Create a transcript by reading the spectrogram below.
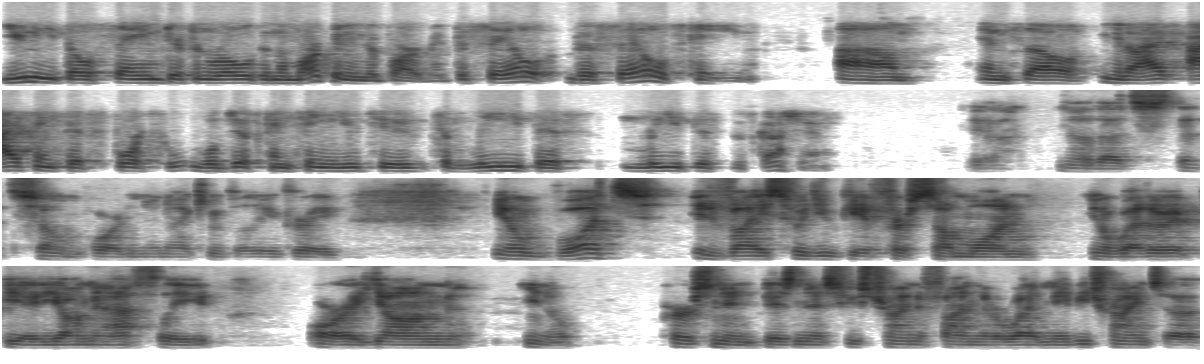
You need those same different roles in the marketing department, the sale, the sales team. Um, and so, you know, I, I think that sports will just continue to to lead this lead this discussion. Yeah, no, that's that's so important, and I completely agree. You know, what advice would you give for someone, you know, whether it be a young athlete or a young, you know, person in business who's trying to find their way, maybe trying to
